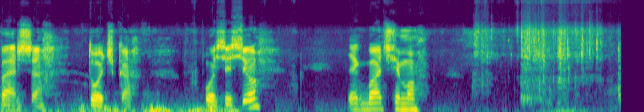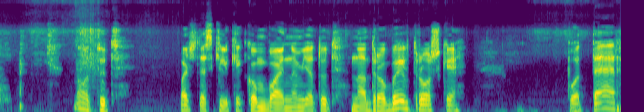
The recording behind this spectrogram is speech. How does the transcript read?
перша точка. Ось ось, як бачимо. Ну, тут, бачите, скільки комбайном я тут надробив трошки, потер.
